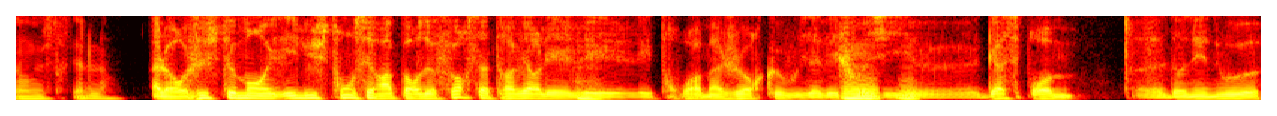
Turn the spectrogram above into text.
industriels-là. Alors justement, illustrons ces rapports de force à travers les, trois majors que vous avez choisis. Mmh, mmh. Euh, Gazprom, euh, donnez-nous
